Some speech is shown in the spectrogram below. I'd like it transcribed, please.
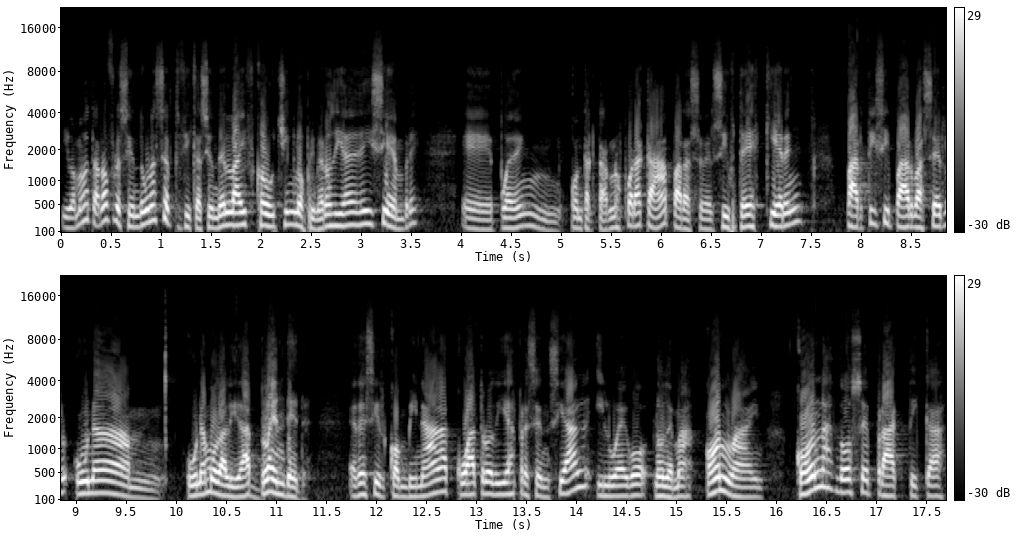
Y vamos a estar ofreciendo una certificación de Life Coaching los primeros días de diciembre. Eh, pueden contactarnos por acá para saber si ustedes quieren participar. Va a ser una, una modalidad blended, es decir, combinada cuatro días presencial y luego lo demás online, con las 12 prácticas,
